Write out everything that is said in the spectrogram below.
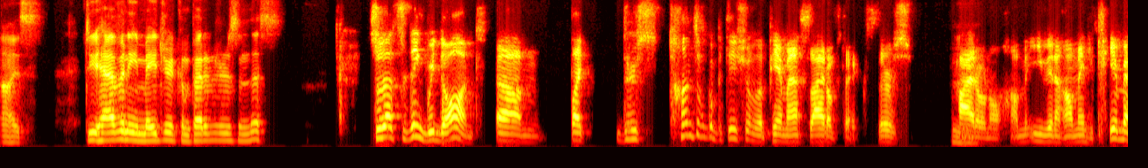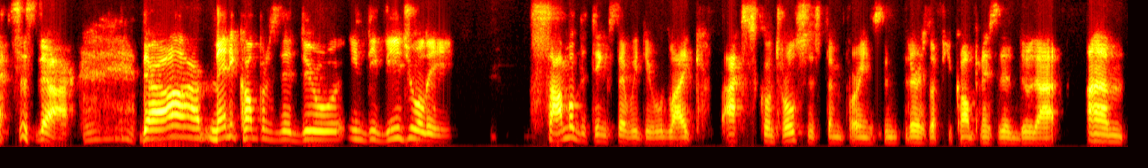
Nice. Do you have any major competitors in this? So that's the thing. We don't. Um, like, there's tons of competition on the PMS side of things. There's mm. I don't know how many, even how many PMSs there are. There are many companies that do individually some of the things that we do, like access control system, for instance. There's a few companies that do that. Um,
